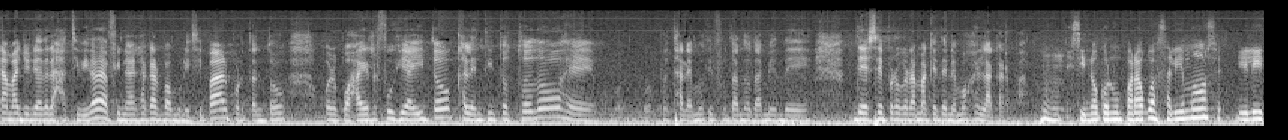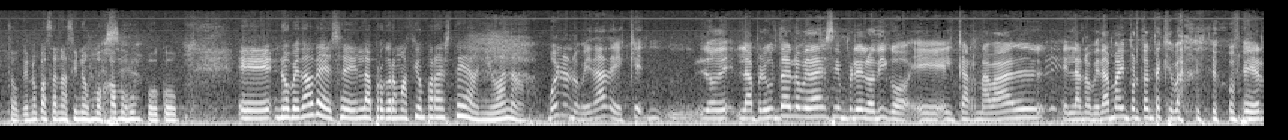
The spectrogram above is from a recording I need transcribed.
la mayoría de las actividades, al final es la carpa municipal, por tanto, bueno, pues hay refugiaditos, calentitos todos. Eh, pues estaremos disfrutando también de, ese programa que tenemos en la carpa. Si no, con un paraguas salimos y listo, que no pasa nada si nos mojamos un poco. Eh, ¿Novedades en la programación para este año, Ana? Bueno, novedades. Que mm, la pregunta de novedades siempre lo digo. Eh, el carnaval, eh, la novedad más importante es que va a llover.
